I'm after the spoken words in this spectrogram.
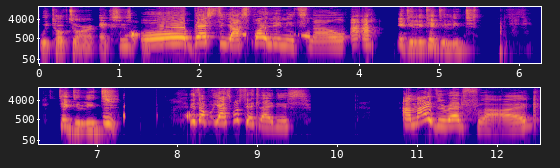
we talk to our exes, Oh, bestie, you're spoiling it now. Uh uh take the lead. Take the lead. Take the lead. Mm. It's up, you're supposed to say it like this. Am I the red flag?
